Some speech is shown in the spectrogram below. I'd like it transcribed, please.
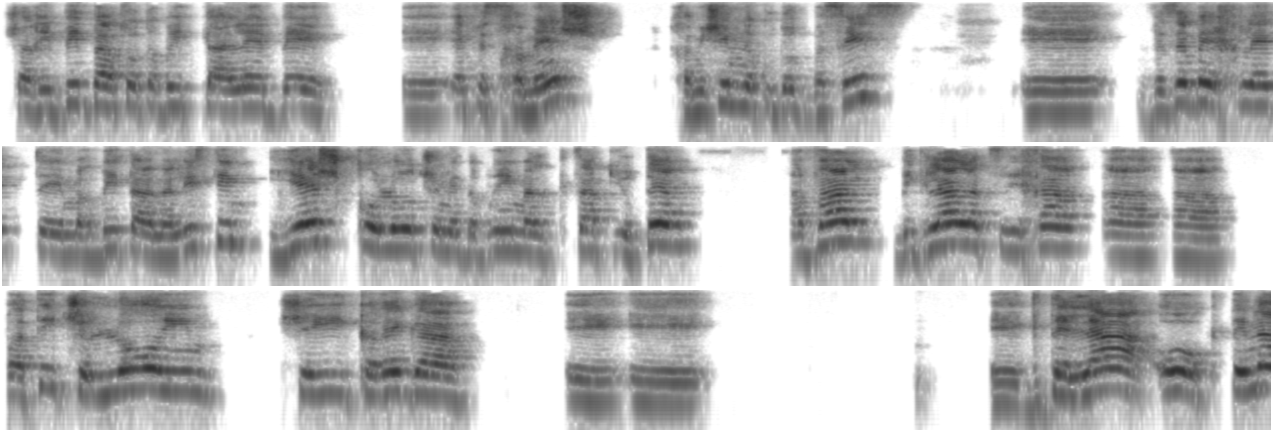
שהריבית בארצות הברית תעלה ב-0.5, 50 נקודות בסיס, וזה בהחלט מרבית האנליסטים. יש קולות שמדברים על קצת יותר, אבל בגלל הצריכה הפרטית שלא רואים שהיא כרגע אה, גדלה או קטנה,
